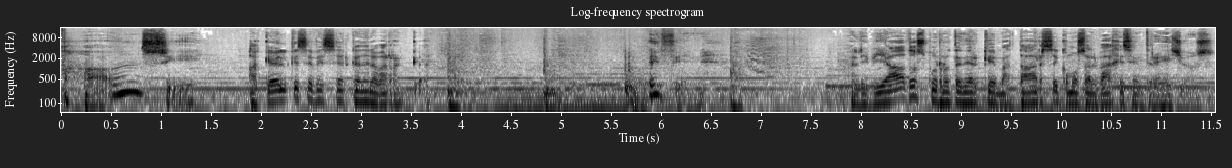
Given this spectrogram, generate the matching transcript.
Ajá, sí. Aquel que se ve cerca de la barranca. En fin, Aliviados por no tener que matarse como salvajes entre ellos,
